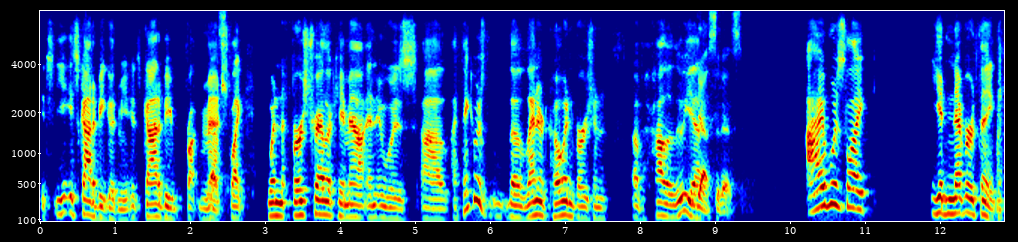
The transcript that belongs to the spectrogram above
It's it's got to be good music. It's got to be matched. Yes. Like when the first trailer came out, and it was uh, I think it was the Leonard Cohen version of Hallelujah. Yes, it is. I was like, you'd never think,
